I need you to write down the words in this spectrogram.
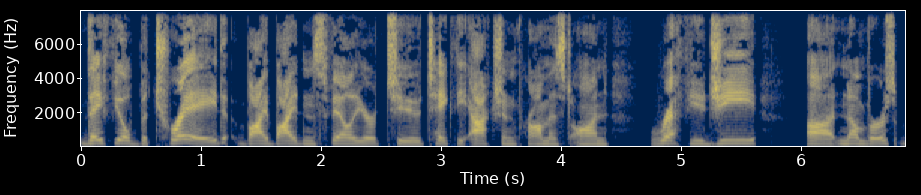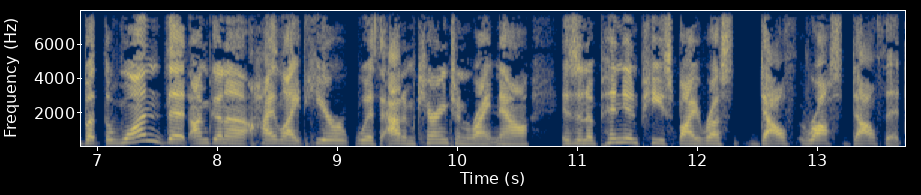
they feel betrayed by Biden's failure to take the action promised on refugee uh, numbers. But the one that I'm going to highlight here with Adam Carrington right now is an opinion piece by Russ Douth- Ross Douthat,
